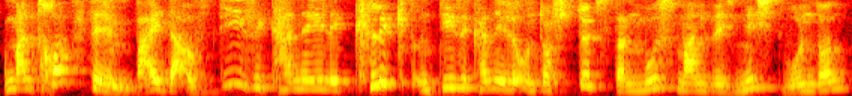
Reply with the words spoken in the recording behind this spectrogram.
und man trotzdem weiter auf diese Kanäle klickt und diese Kanäle unterstützt, dann muss man sich nicht wundern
